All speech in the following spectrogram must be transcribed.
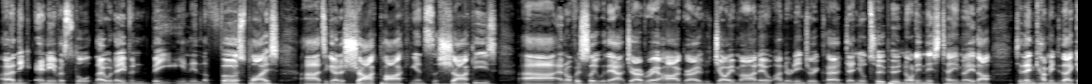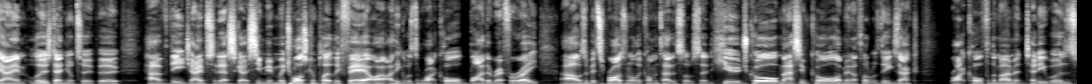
I don't think any of us thought they would even be in in the first place, uh, to go to Shark Park against the Sharkies, uh, and obviously without Jared Waerea-Hargreaves, with Joey Manu under an injury cloud, Daniel Tupou not in this team either, to then come into that game, lose Daniel Tupou, have the James Tedesco sim in, which was completely fair. I, I think it was the right call by the referee. Uh, I was a bit surprised when all the commentators sort of said, huge call, massive call. I mean, I thought it was the exact right call for the moment. Teddy was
